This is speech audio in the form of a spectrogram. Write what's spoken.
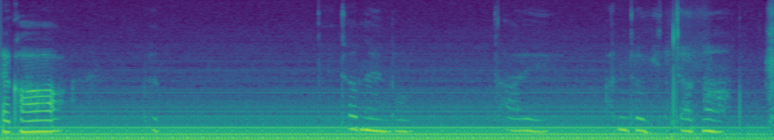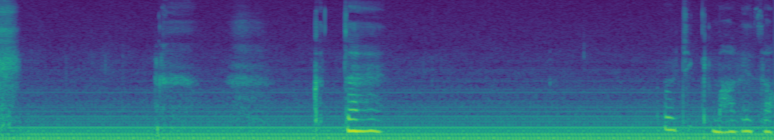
내가 그 예전에 너 자리 한적 있잖아. 그때 솔직히 말해서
